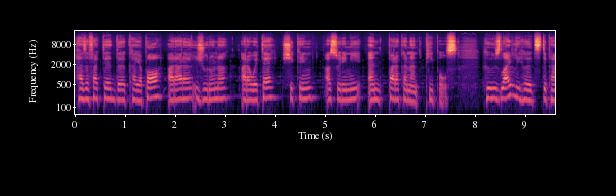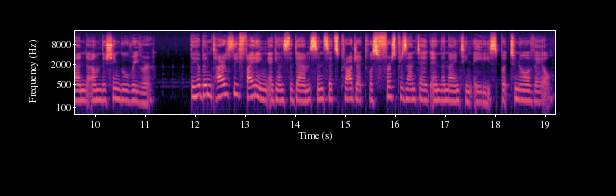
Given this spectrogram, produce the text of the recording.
has affected the Kayapó, Arara, Juruna, Arauete, Xikrin, Assurini, and Paracanã peoples whose livelihoods depend on the Xingu River. They have been tirelessly fighting against the dam since its project was first presented in the 1980s, but to no avail.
